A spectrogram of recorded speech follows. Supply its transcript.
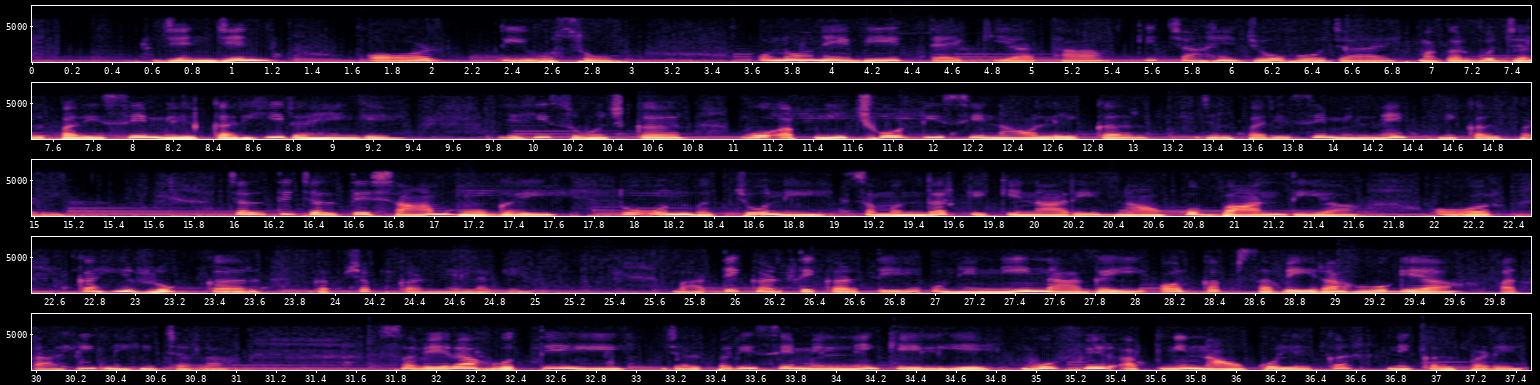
जिनजिन और तियोसो। उन्होंने भी तय किया था कि चाहे जो हो जाए, मगर वो जलपरी से मिलकर ही रहेंगे। यही सोचकर वो अपनी छोटी सी नाव लेकर जलपरी से मिलने निकल पड़े। चलते चलते शाम हो गई तो उन बच्चों ने समुंदर के किनारे नाव को बाँध दिया और कहीं रुक कर गपशप करने लगे। बातें करते करते उन्हें नींद आ गई और कब सवेरा हो गया पता ही नहीं चला। सवेरा होते ही जलपरी से मिलने के लिए वो फिर अपनी नाव को लेकर निकल पड़े।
